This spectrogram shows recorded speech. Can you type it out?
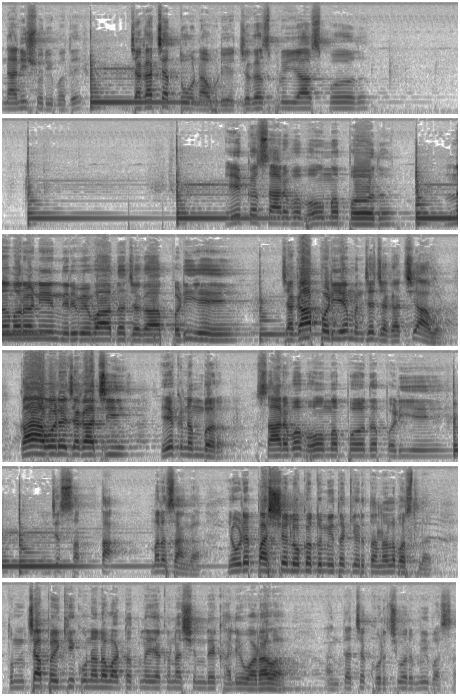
ज्ञानेश्वरीमध्ये जगाच्या दोन आवडी आहेत. जगस्प्रियास्पद एक सार्वभौम पद मरणी निर्विवाद जगा पडिये. जगा पडिये म्हणजे जगाची आवड. काय आवड आहे जगाची? एक नंबर. सार्वभौम पद पडिये. म्हणजे सत्ता. मला सांगा एवढे पाचशे लोक तुम्ही इथं कीर्तनाला बसलात. तुमच्यापैकी कुणाला वाटत नाही एकनाथ शिंदे खाली वाढावा? आणि त्याच्या खुर्चीवर मी बसा.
